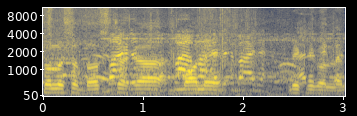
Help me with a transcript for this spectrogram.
ষোলোশো দশ টাকা মনে বিক্রি করলেন।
